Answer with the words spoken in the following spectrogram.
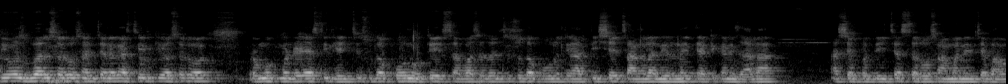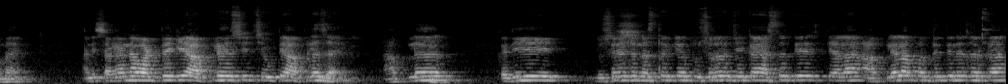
दिवसभर सर्व संचालक असतील किंवा सर्व प्रमुख मंडळी असतील यांचे सुद्धा फोन होते सभासदांचे सुद्धा फोन होते. अतिशय चांगला निर्णय त्या ठिकाणी झाला. अशा पद्धतीच्या सर्वसामान्यांच्या भावना आहेत. आणि सगळ्यांना वाटते की आपलं शेवटी आपलंच आहे. आपलं कधी दुसऱ्याचं नसतं किंवा दुसरं जे काय असतं ते त्याला आपल्याला पद्धतीने जर का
